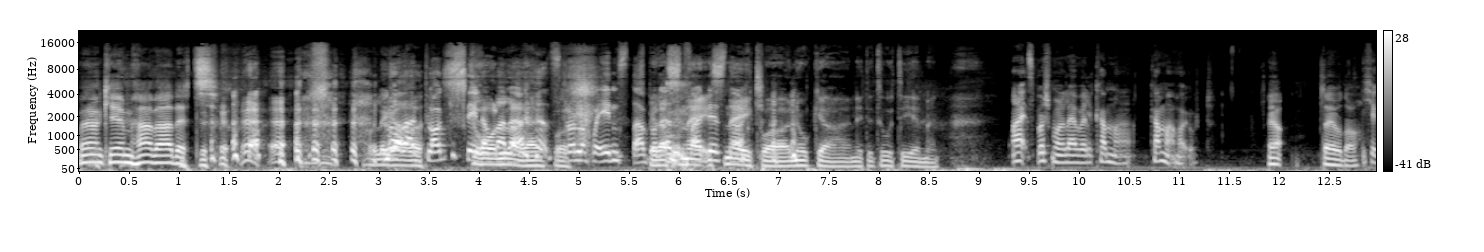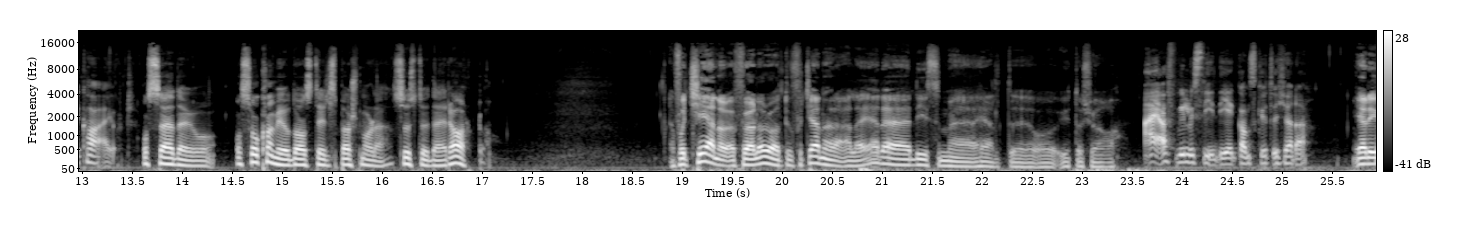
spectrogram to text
Men Kim, have at it. Nå er det og plaggestille scroller på- scroller på Insta. Spiller er Snake, på Nokia 9210-en min. Nei, spørsmålet er vel hvem jeg, hvem jeg har gjort, Det er jo da. ikke hva jeg har gjort. Og så er det jo Og så kan vi jo da stille spørsmålet Syns du det er rart, da? Fortjener du, Føler du at du fortjener det, eller er det de som er helt uh, ute å kjøre? Nei, jeg vil jo si de er ganske ute å kjøre. Ja, de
